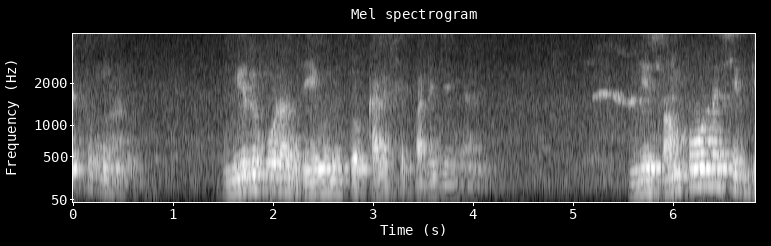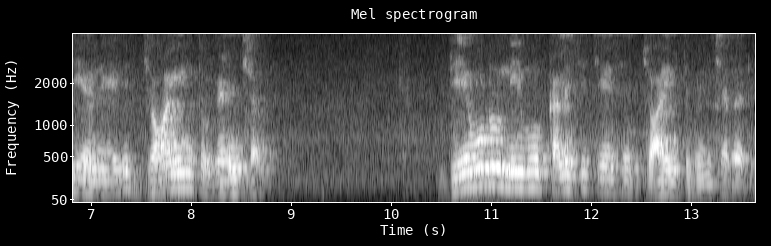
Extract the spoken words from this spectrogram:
చేస్తున్నాడు. మీరు కూడా దేవునితో కలిసి పనిచేయాలి మీ సంపూర్ణ సిద్ధి అనేది జాయింట్ వెంచర్. దేవుడు నీవు కలిసి చేసే జాయింట్ వెంచర్ అది.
